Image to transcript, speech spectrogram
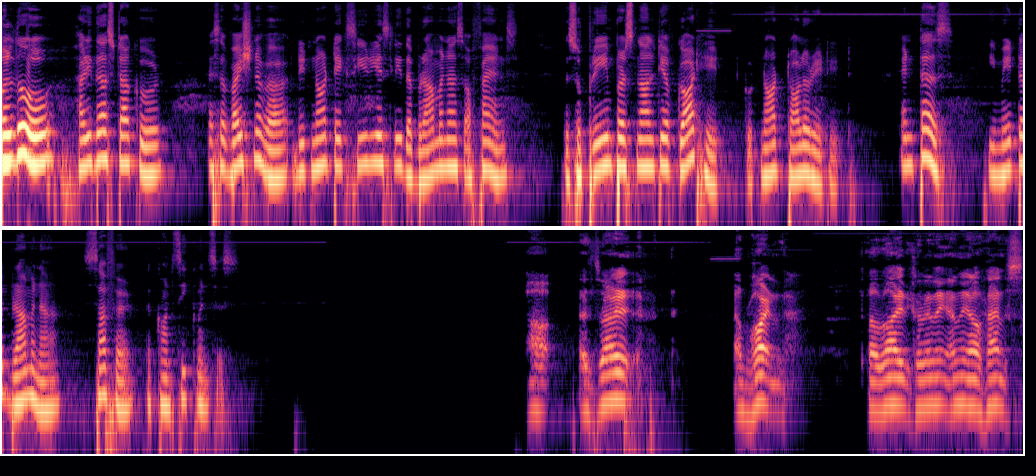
Although Haridas Thakur, as a Vaishnava, did not take seriously the Brahmana's offense, the Supreme Personality of Godhead could not tolerate it, and thus he made the Brahmana suffer the consequences. Uh, It's very important to avoid committing any offense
